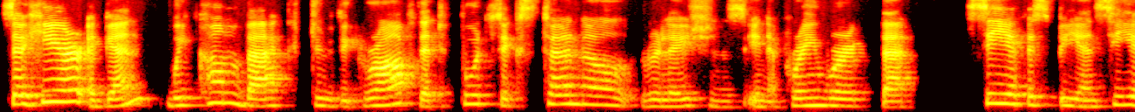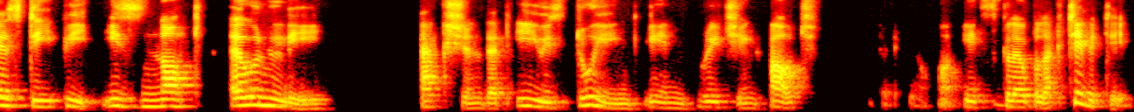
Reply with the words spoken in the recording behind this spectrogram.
So here again, we come back to the graph that puts external relations in a framework that CFSP and CSDP is not only action that EU is doing in reaching out its global activity.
